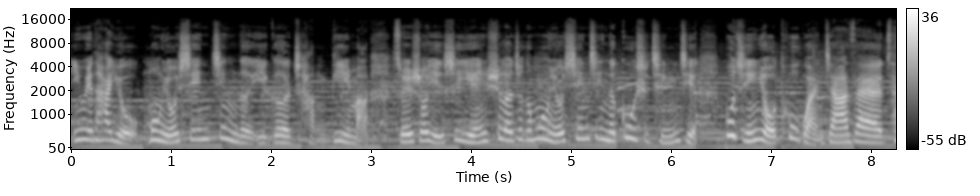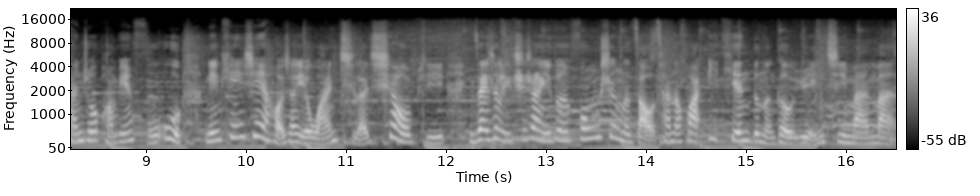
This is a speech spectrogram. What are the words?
因为它有梦游仙境的一个场地嘛，所以说也是延续了这个梦游仙境的故事情节。不仅有兔管家在餐桌旁边服务，连天线好像也玩起了俏皮。你在这里吃上一顿丰盛的早餐的话，一天都能够元气满满。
